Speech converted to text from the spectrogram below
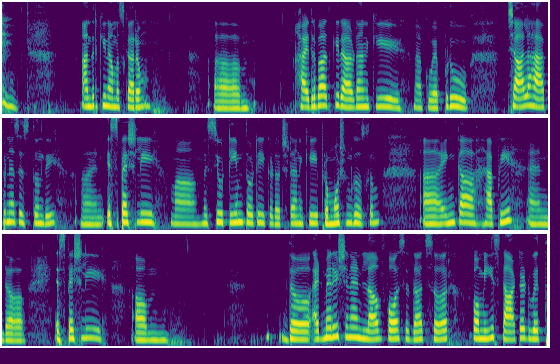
అందరికీ నమస్కారం. హైదరాబాద్కి రావడానికి నాకు ఎప్పుడూ చాలా హ్యాపీనెస్ ఇస్తుంది. అండ్ ఎస్పెషలీ మా మిస్ యూ టీమ్ తోటి ఇక్కడ వచ్చడానికి ప్రమోషన్ కోసం ఇంకా happy. And especially the admiration and love for Siddharth sir. For me started with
